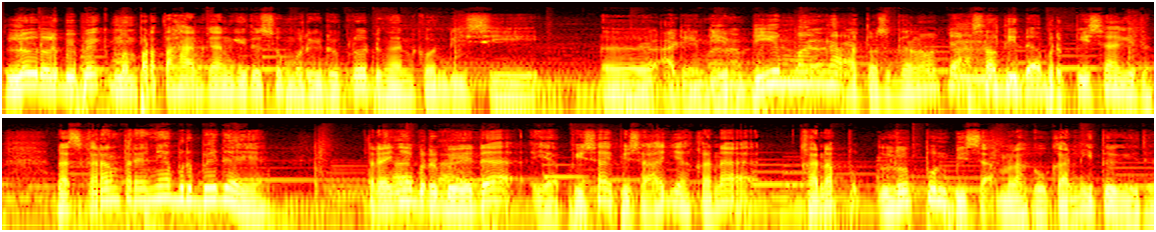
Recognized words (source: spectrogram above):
Lu lebih baik mempertahankan gitu seumur hidup lu dengan kondisi eh, ada yang diem-dieman lah atau segala macam asal tidak berpisah gitu. Nah sekarang trennya berbeda ya. Trennya berbeda ya pisah pisah aja karena karena lu pun bisa melakukan itu gitu.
